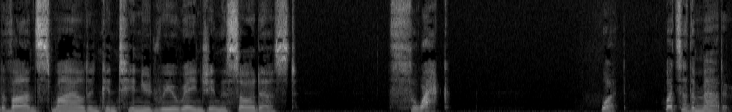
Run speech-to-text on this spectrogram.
Levon smiled and continued rearranging the sawdust. Thwack! What? What's the matter?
